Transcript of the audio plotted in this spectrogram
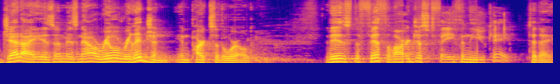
Jediism is now a real religion in parts of the world. It is the fifth largest faith in the UK today.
